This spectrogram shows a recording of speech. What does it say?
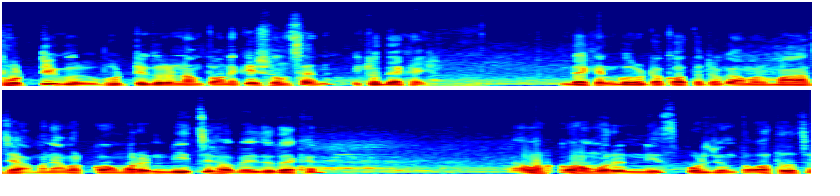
ভুট্টি গরু। ভুট্টি গরুর নাম তো অনেকেই শুনছেন, একটু দেখাই। দেখেন গরুটা কতটুকু? আমার মাজা মানে আমার কোমরের নিচে হবে, এই যে দেখেন। আমার কোমরের নিচ পর্যন্ত, অথচ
